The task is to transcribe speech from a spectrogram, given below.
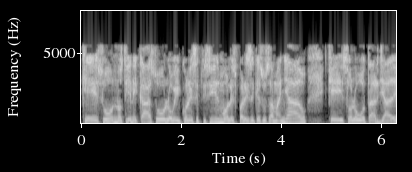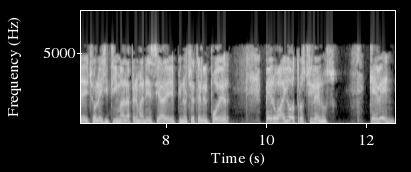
que eso no tiene caso, lo ven con escepticismo, les parece que eso es amañado, que solo votar ya de hecho legitima la permanencia de Pinochet en el poder. Pero hay otros chilenos que ven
